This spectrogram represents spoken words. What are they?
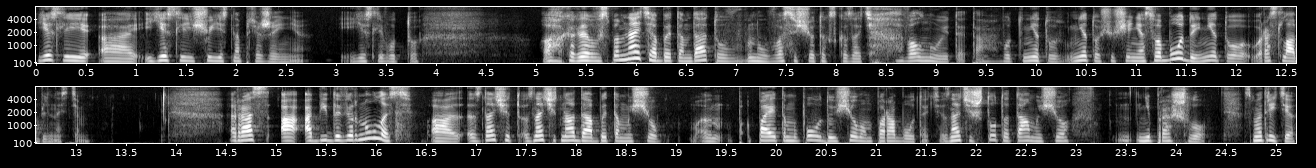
Если, а, если еще есть напряжение, если вот когда вы вспоминаете об этом, да, то ну, вас еще, так сказать, волнует это. Вот нету, нету ощущения свободы, нету расслабленности. Раз а, обида вернулась, а, значит, значит, надо об этом еще по этому поводу еще вам поработать. Значит, что-то там еще не прошло. Смотрите,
